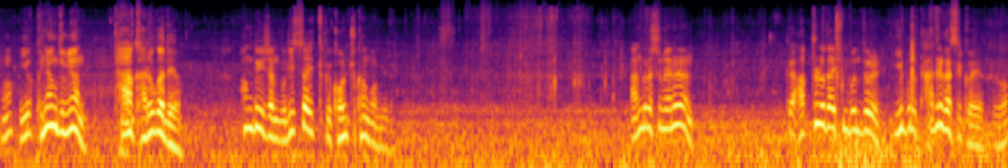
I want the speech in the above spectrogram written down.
어? 이거 그냥 두면 다 가루가 돼요. 황도이장도 리사이트 그 건축한 겁니다. 안 그랬으면은 그 악플로 다신 분들 입으로 다 들어갔을 거예요. 그거.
